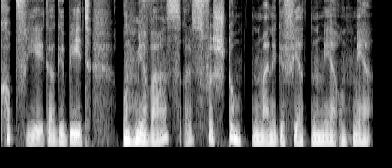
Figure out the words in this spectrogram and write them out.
Kopfjägergebiet, und mir war's, als verstummten meine Gefährten mehr und mehr.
